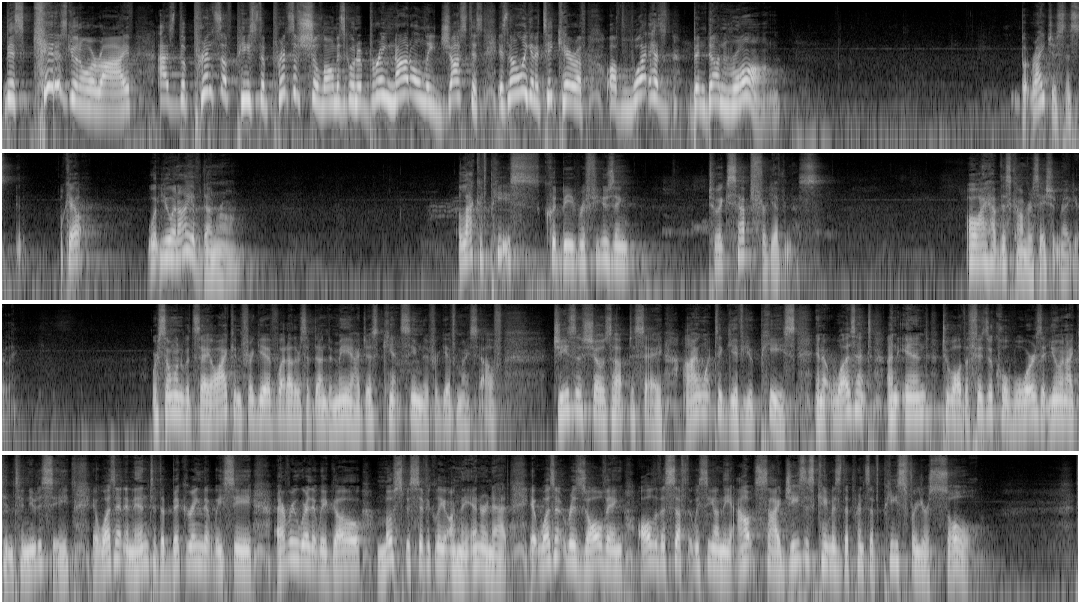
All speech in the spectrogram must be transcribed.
this kid is going to arrive as the Prince of Peace, the Prince of Shalom, is going to bring not only justice, is not only going to take care of, of what has been done wrong, but righteousness. Okay, what you and I have done wrong. A lack of peace could be refusing to accept forgiveness. Oh, I have this conversation regularly where someone would say, Oh, I can forgive what others have done to me, I just can't seem to forgive myself. Jesus shows up to say, I want to give you peace. And it wasn't an end to all the physical wars that you and I continue to see. It wasn't an end to the bickering that we see everywhere that we go, most specifically on the internet. It wasn't resolving all of the stuff that we see on the outside. Jesus came as the Prince of Peace for your soul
